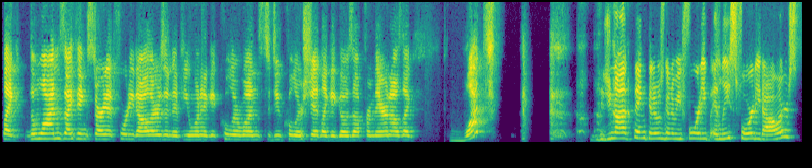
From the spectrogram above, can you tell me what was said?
Like the ones I think start at forty dollars, and if you want to get cooler ones to do cooler shit, like it goes up from there. And I was like, "What? did you not think that it was going to be 40 at least 40 dollars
